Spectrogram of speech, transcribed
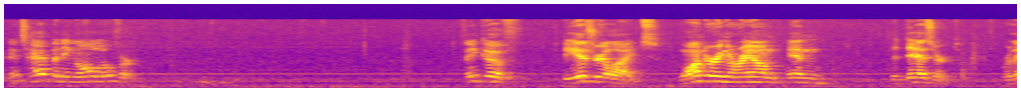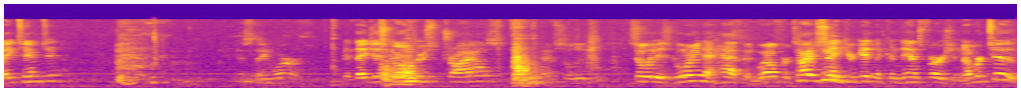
And it's happening all over. Think of the Israelites wandering around in the desert. Were they tempted? Yes, they were. Did they just go through some trials? Absolutely. So it is going to happen. Well, for time's sake, you're getting the condensed version. Number two,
